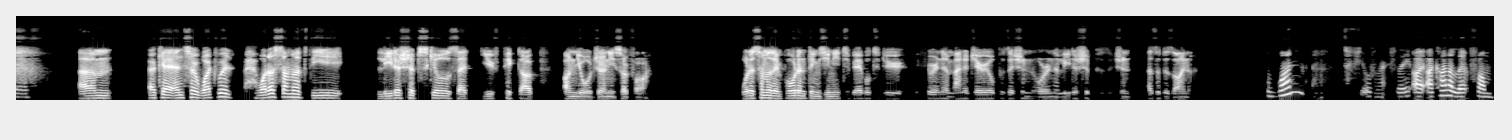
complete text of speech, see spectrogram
Yes. Um, okay, and so what would what are some of the leadership skills that you've picked up on your journey so far? What are some of the important things you need to be able to do if you're in a managerial position or in a leadership position as a designer? One, it's a few of them actually. I, I kind of learnt from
